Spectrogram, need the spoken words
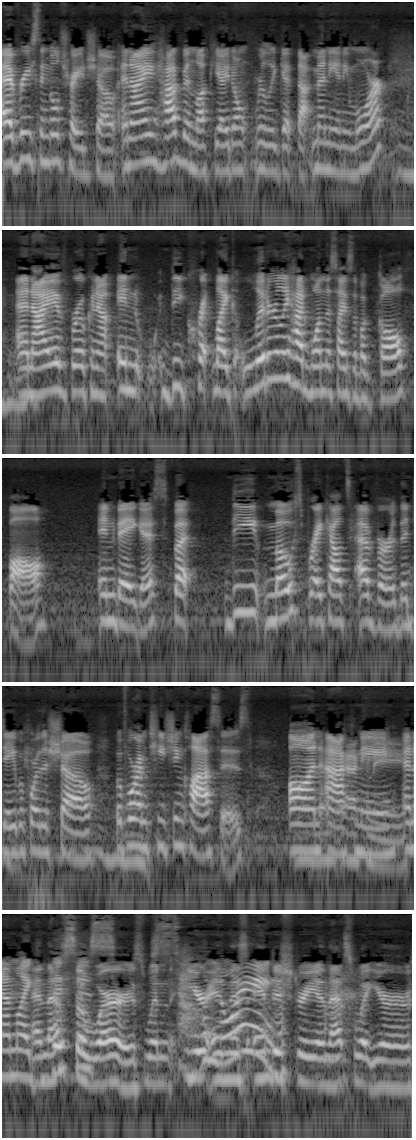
every single trade show. And I have been lucky. I don't really get that many anymore. Mm-hmm. And I have broken out in the like literally had one the size of a golf ball in Vegas, but the most breakouts ever the day before the show, before I'm teaching classes on mm, acne. And I'm like, and that's the worst when so you're in this industry and that's what your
